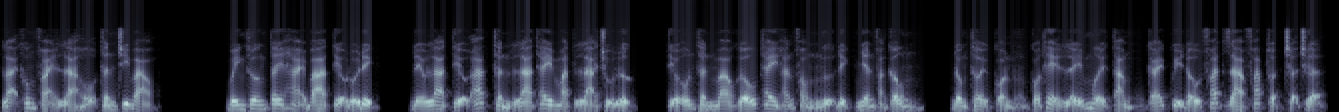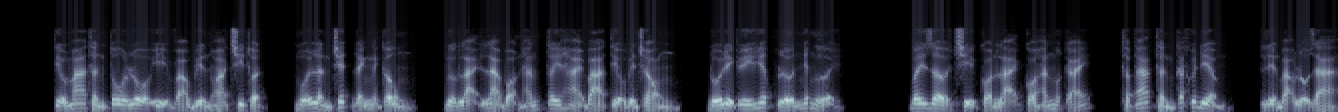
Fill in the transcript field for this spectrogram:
lại không phải là hộ thân chi bảo. Bình thường tây hải ba tiểu đối địch, đều là tiểu ác thần la thay mặt là chủ lực, tiểu ôn thần mao gấu thay hắn phòng ngự địch nhân phản công, đồng thời còn có thể lấy mười tám cái quỷ đầu phát ra pháp thuật trợ trợ. Tiểu ma thần tô lộ ỉ vào biến hóa chi thuật, mỗi lần chết đánh ngày công, ngược lại là bọn hắn tây hải ba tiểu bên trong, đối địch uy hiếp lớn nhất người. Bây giờ chỉ còn lại có hắn một cái, thập ác thần cắt khuyết điểm, liền bạo lộ ra.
